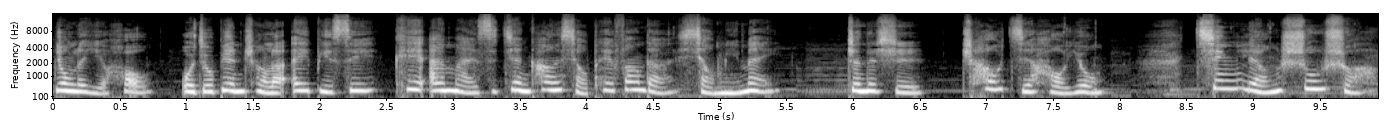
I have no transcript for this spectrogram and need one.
用了以后，我就变成了 A B C K M S 健康小配方的小迷妹，真的是超级好用。清凉舒爽，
